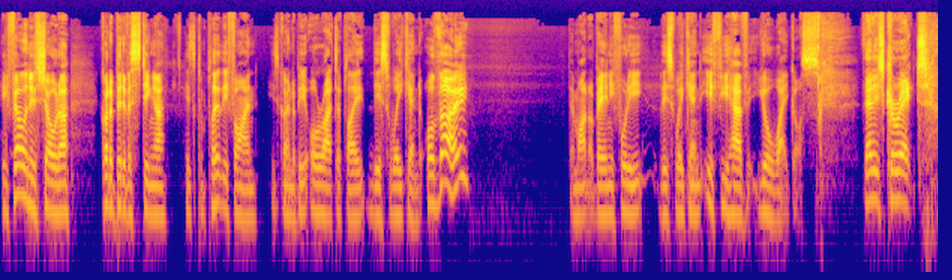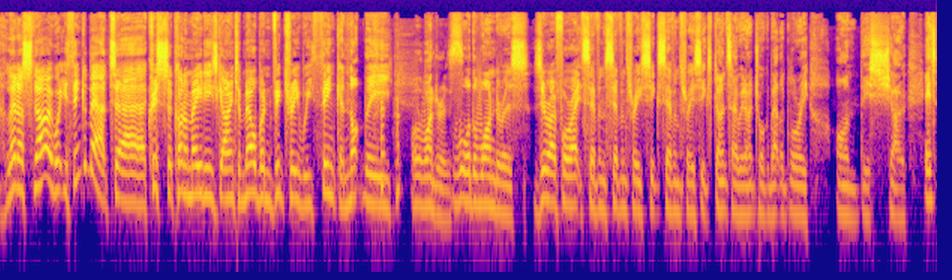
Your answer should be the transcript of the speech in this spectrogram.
he fell on his shoulder, got a bit of a stinger. He's completely fine. He's going to be all right to play this weekend. Although there might not be any footy this weekend if you have your way, Goss. That is correct. Let us know what you think about uh, Chris Ikonomidis going to Melbourne victory, we think, and not the. or the Wanderers. Or the Wanderers. 0487 736 736. Don't say we don't talk about the glory on this show. It's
